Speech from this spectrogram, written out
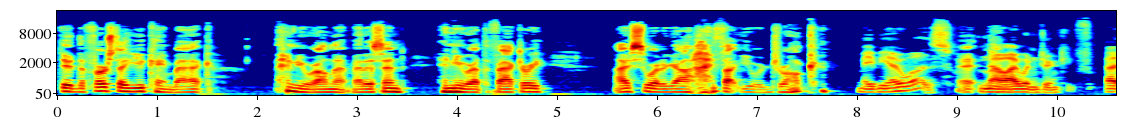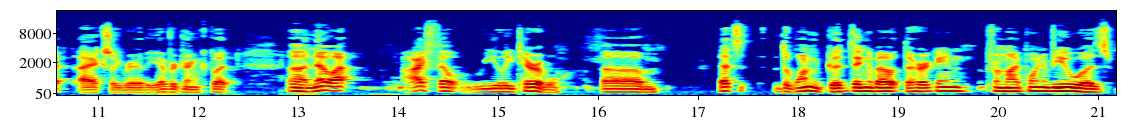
Dude, the first day you came back and you were on that medicine and you were at the factory, I swear to God, I thought you were drunk. Maybe I was. Eh, no, no. I wouldn't drink. I, I actually rarely ever drink, but uh, no, I I felt really terrible. Um, that's the one good thing about the hurricane, from my point of view, was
